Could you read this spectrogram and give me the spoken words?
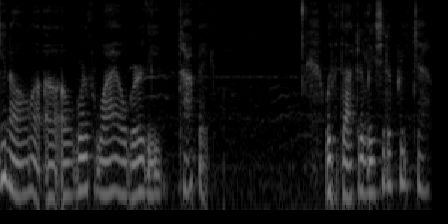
you know, a, a worthwhile, worthy topic with Dr. Alicia the.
